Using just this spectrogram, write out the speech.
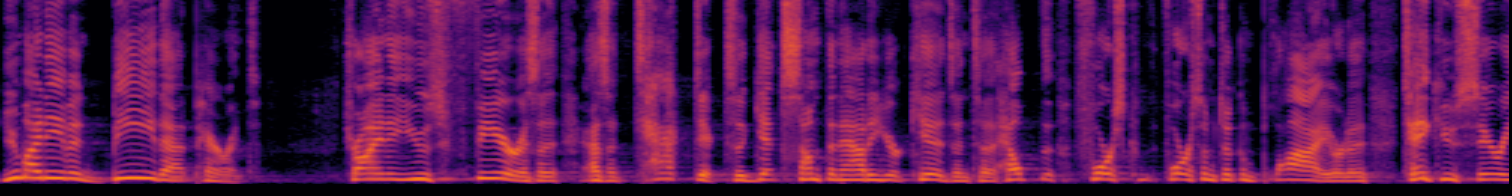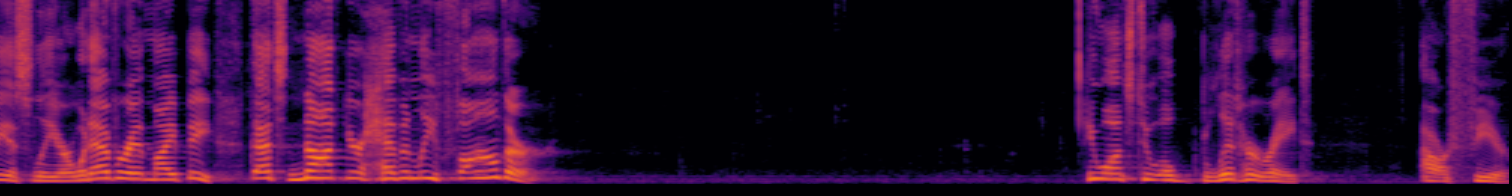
You might even be that parent trying to use fear as a, as a tactic to get something out of your kids and to help the, force, force them to comply or to take you seriously or whatever it might be. That's not your heavenly father. He wants to obliterate our fear.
